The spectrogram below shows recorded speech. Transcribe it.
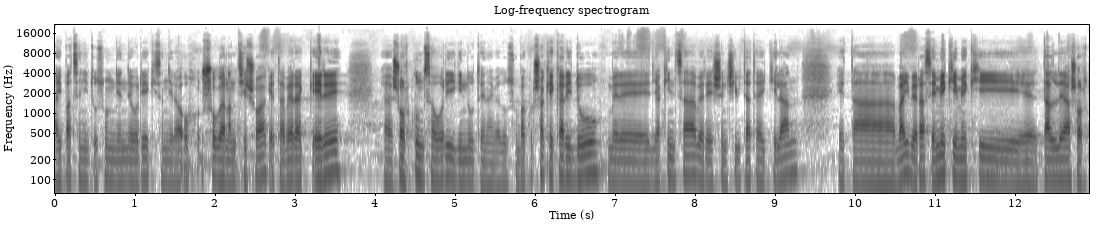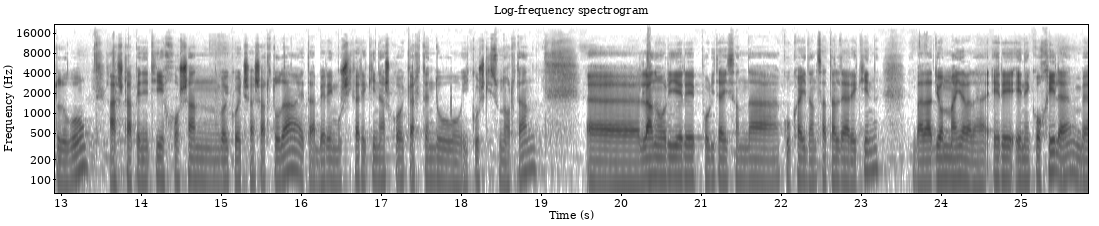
aipatzen dituzun jende horiek izan dira oso garantzisoak, eta berak ere e, sorkuntza hori egin dute nahi baduzu. Bakutsak ekarri du bere jakintza, bere sentsibitatea ikilan, eta bai beraz emeki emeki e, taldea sortu dugu, astapenetik josan goikoetxa sartu da, eta bere musikarekin asko ekarten du ikuskizun hortan. E, lan hori ere polita izan da kukai dantza taldearekin, bada Jon Maia bada ere eneko gil, eh? Be,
